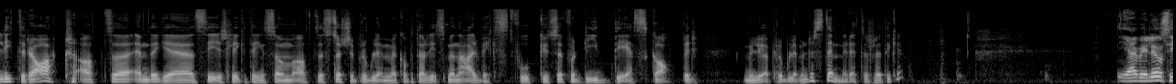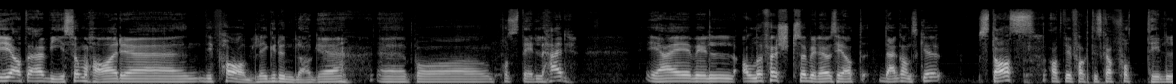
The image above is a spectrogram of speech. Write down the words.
litt rart at MDG sier slike ting som at det største problemet med kapitalismen er vekstfokuset, fordi det skaper miljøproblemer. Det stemmer rett og slett ikke? Jeg vil jo si at det er vi som har de faglige grunnlaget på, på stell her. Jeg vil, Aller først så vil jeg jo si at det er ganske stas at vi faktisk har fått til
